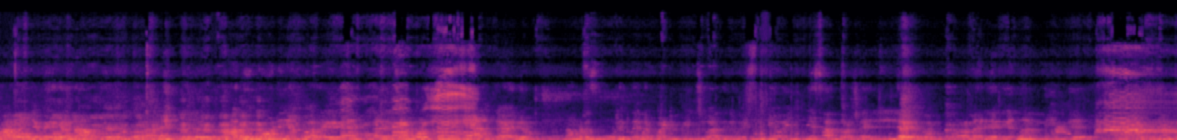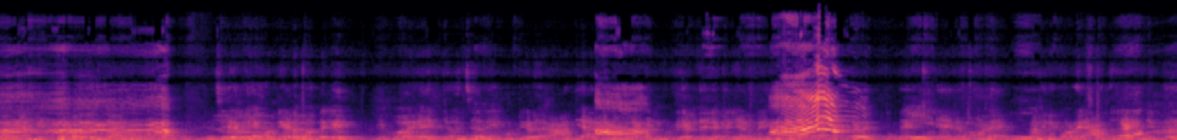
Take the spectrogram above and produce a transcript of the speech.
പറഞ്ഞു വിടണം അതും കൂടി ഞാൻ പറയണേ നല്ല ഒട്ടുമിക്ക ആൾക്കാരും നമ്മുടെ സ്കൂളിൽ തന്നെ പഠിപ്പിച്ചു അതിന് വലിയ വലിയ സന്തോഷം എല്ലാവർക്കും വളരെയധികം നന്ദിയുണ്ട് അത് ഞാൻ പറയാൻ വിട്ടുപോയ ഒരു കാര്യം കേട്ടോ. ചെറിയ കുട്ടികളെ മുതലേ ഇപ്പൊ ഏറ്റവും ചെറിയ കുട്ടികൾ ആദ്യം ആദ്യം നമ്മുടെ പെൺകുട്ടികളുടെ അല്ലേ കല്യാണം കഴിക്കുന്നത് ദലീനേരെ മോളെ അങ്ങനെ കുറെ അത് കഴിഞ്ഞിട്ട്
